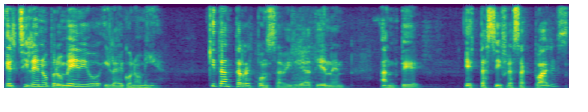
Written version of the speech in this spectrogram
El chileno promedio y la economía. ¿Qué tanta responsabilidad tienen ante estas cifras actuales?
